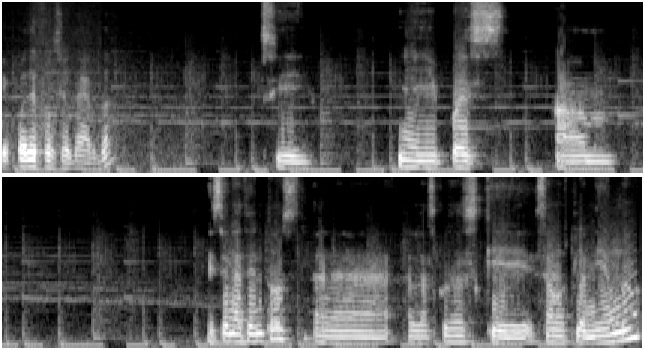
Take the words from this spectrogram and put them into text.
que puede funcionar, ¿no? Sí. Y pues estén atentos a, las cosas que estamos planeando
